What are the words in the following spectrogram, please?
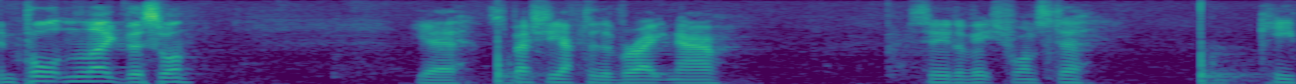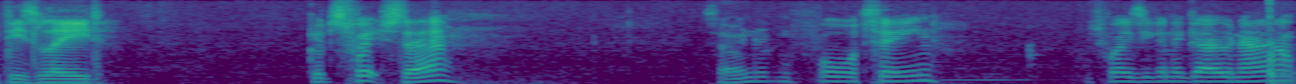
Important leg, this one. Yeah, especially after the break now. Suljovic wants to keep his lead. Good switch there. So 114. Which way is he going to go now?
